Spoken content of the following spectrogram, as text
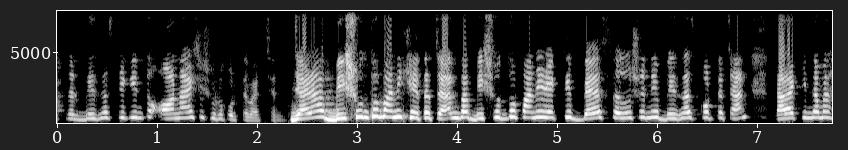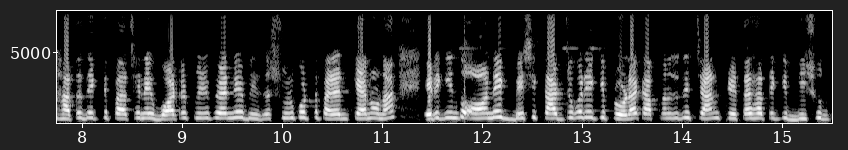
আপনার বিজনেসটি কিন্তু অনায়াসে শুরু করতে পারছেন। যারা বিশুদ্ধ পানি খেতে চান বা বিশুদ্ধ পানির একটি বেস্ট সলিউশন নিয়ে বিজনেস করতে চান, তারা কিন্তু আমার হাতে দেখতে পাচ্ছেন এই ওয়াটার পিউরিফায়ার নিয়ে বিজনেস শুরু করতে পারেন। কেননা, এটা কিন্তু অনেক বেশি কার্যকরী একটি প্রোডাক্ট আপনারা যদি চান ক্রেতার হাতে একটি বিশুদ্ধ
